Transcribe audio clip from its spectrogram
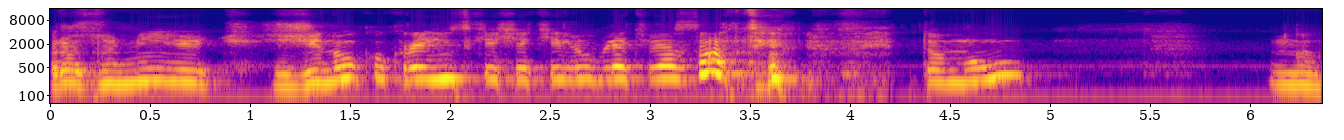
розуміють жінок українських, які люблять в'язати. Тому ну,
